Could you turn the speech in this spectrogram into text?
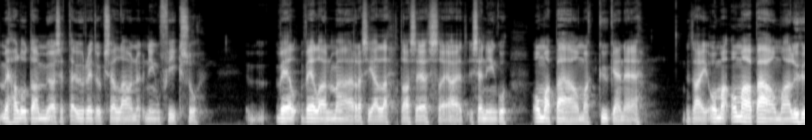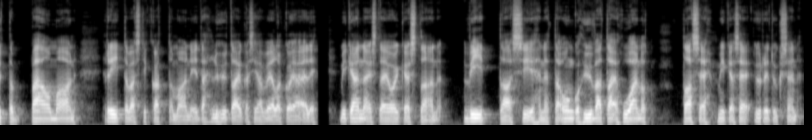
me halutaan myös, että yrityksellä on niin kuin fiksu vel- velan määrä siellä taseessa ja että se niin kuin, oma pääoma kykenee, tai oma, omaa pääomaa, lyhyttä pääomaa on riittävästi kattamaan niitä lyhytaikaisia velkoja, eli mikään näistä ei oikeastaan viittaa siihen, että onko hyvä tai huono tase, mikä se yrityksen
